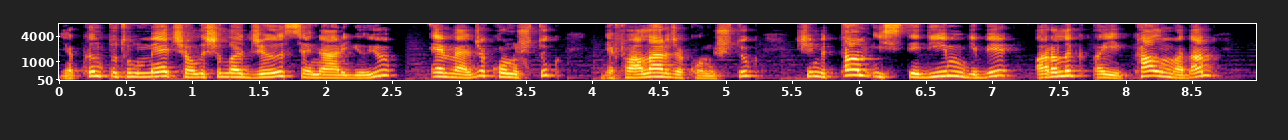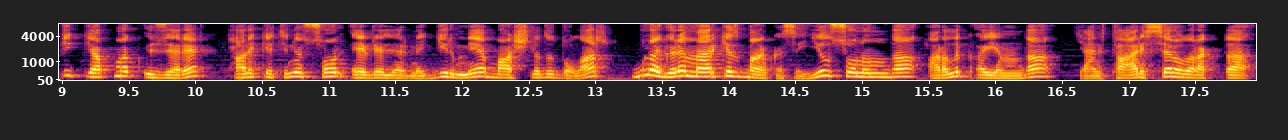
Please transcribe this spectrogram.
yakın tutulmaya çalışılacağı senaryoyu evvelce konuştuk. Defalarca konuştuk. Şimdi tam istediğim gibi Aralık ayı kalmadan pik yapmak üzere hareketinin son evrelerine girmeye başladı dolar. Buna göre Merkez Bankası yıl sonunda Aralık ayında yani tarihsel olarak da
